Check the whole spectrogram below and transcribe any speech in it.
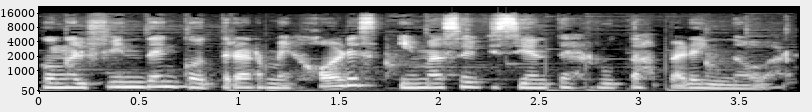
con el fin de encontrar mejores y más eficientes rutas para innovar.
